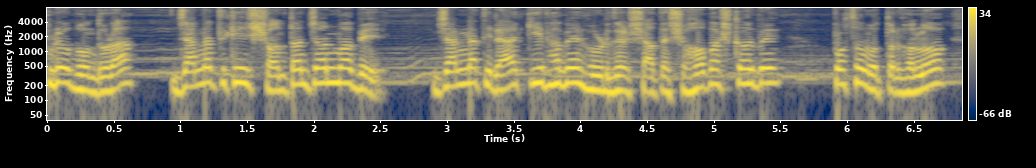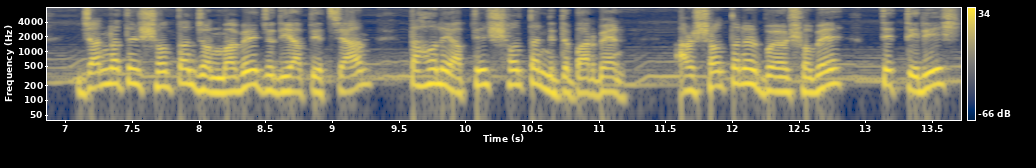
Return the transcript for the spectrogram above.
প্রিয় বন্ধুরা, জান্নাত থেকে সন্তান জন্মাবে? জান্নাতিরা কীভাবে হুরদের সাথে সহবাস করবে? প্রথম উত্তর হলো, জান্নাতের সন্তান জন্মাবে যদি আপনি চান, তাহলে আপনি সন্তান নিতে পারবেন। আর সন্তানের বয়স হবে তেত্রিশ,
